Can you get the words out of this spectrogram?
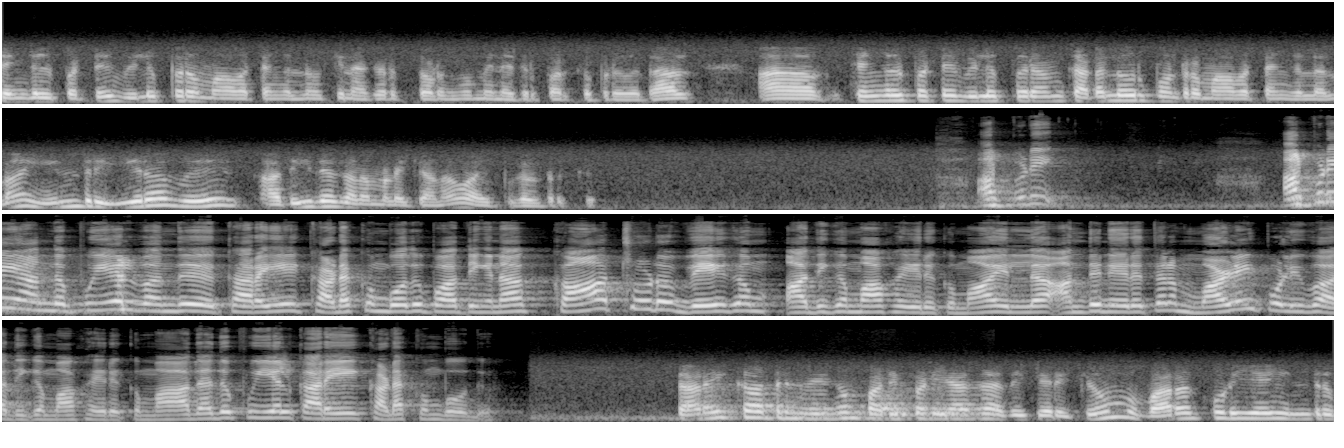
செங்கல்பட்டு விழுப்புரம் மாவட்டங்கள் நோக்கி நகரத் தொடங்கும் என எதிர்பார்க்கப்படுவதால் செங்கல்பட்டு விழுப்புரம் கடலூர் போன்ற மாவட்டங்கள் எல்லாம் இன்று இரவு அதீத கனமழைக்கான வாய்ப்புகள் இருக்கு. அப்படி அப்படி அந்த புயல் வந்து கரையை கடக்கும் போது பாத்தீங்கன்னா காற்றோட வேகம் அதிகமாக இருக்குமா? இல்ல அந்த நேரத்தில் மழை பொழிவு அதிகமாக இருக்குமா? அதாவது புயல் கரையை கடக்கும் போது தரைக்காற்றின் வேகம் படிப்படியாக அதிகரிக்கும். வரக்கூடிய இன்று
